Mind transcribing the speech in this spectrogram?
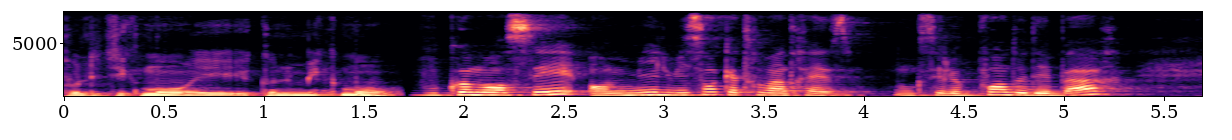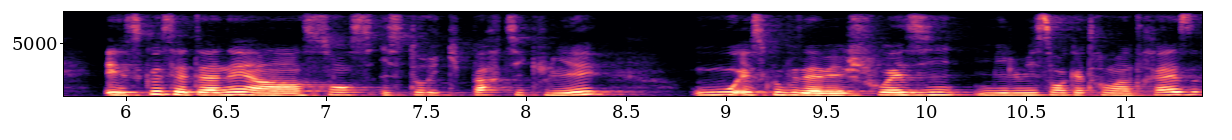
politiquement et économiquement. Vous commencez en 1893, donc c'est le point de départ. Est-ce que cette année a un sens historique particulier ou est-ce que vous avez choisi 1893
